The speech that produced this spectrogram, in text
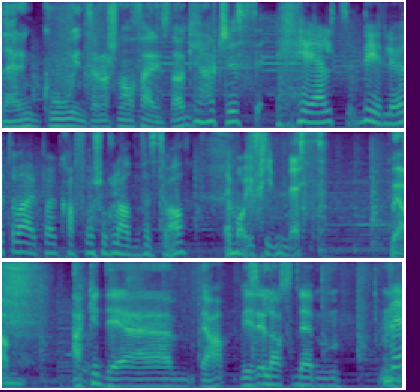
det er en god internasjonal feiringsdag. Det hørtes helt nydelig ut å være på en kaffe- og sjokoladefestival. Det må jo finnes. Ja, er ikke det Ja, hvis, la oss det Det,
